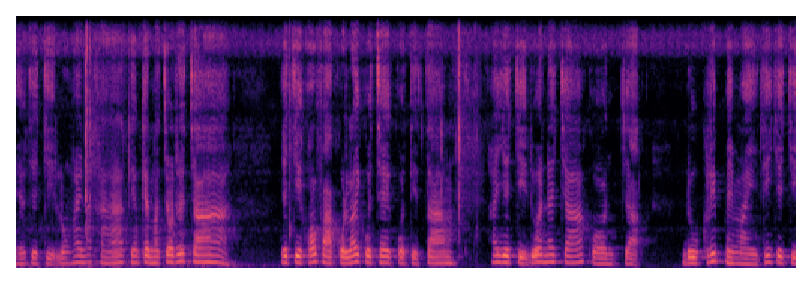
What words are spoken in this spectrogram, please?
เดี๋ยวเจจิลงให้นะคะ เตรียมแกนมาจอด้วยจ้ายายจิขอฝากกดไลค์กดแชร์กดติดตาม ให้ยายจิด้วยนะจ๊ะก่อนจะดูคลิปใหม่ ๆ ที่ยายจิ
